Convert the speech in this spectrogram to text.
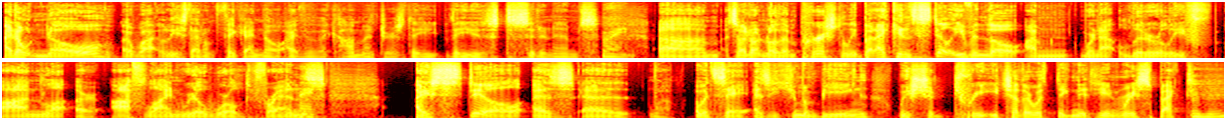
I don't know, well, at least I don't think I know either of the commenters. They they used synonyms, Right. Um, so I don't know them personally, but I can still, even though I'm we're not literally online or offline real world friends. I still, as uh, well, I would say, as a human being, we should treat each other with dignity and respect. Mm-hmm.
